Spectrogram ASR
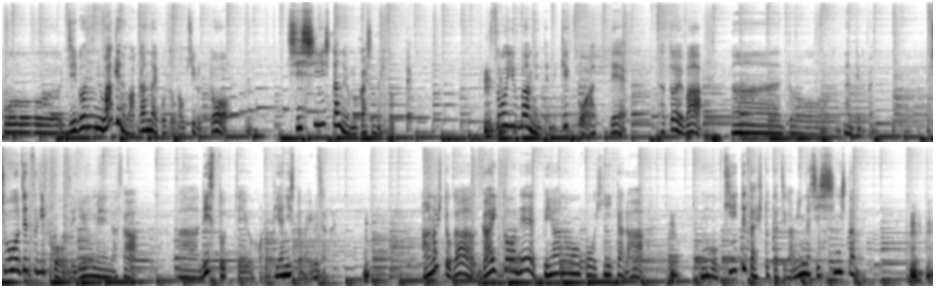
こう自分に訳の分かんないことが起きると失神したのよ昔の人って。うんそういう場面ってね結構あって例えばうーんとなんていうのかな超絶技巧で有名なさあーリストっていうほらピアニストがいるじゃない。うんあの人が街頭でピアノをこう弾いたら、もう聴いてた人たちがみんな失神したのよ。うんうん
